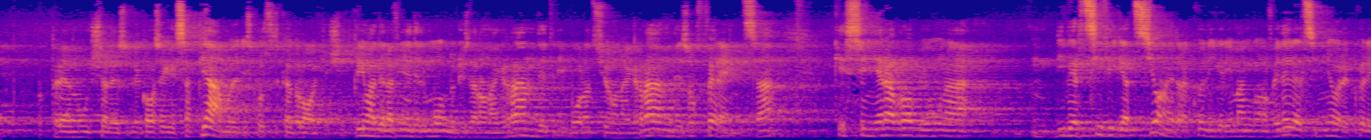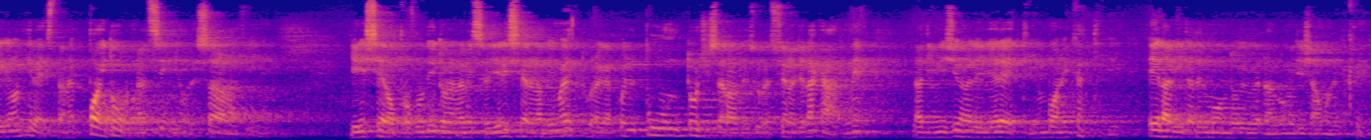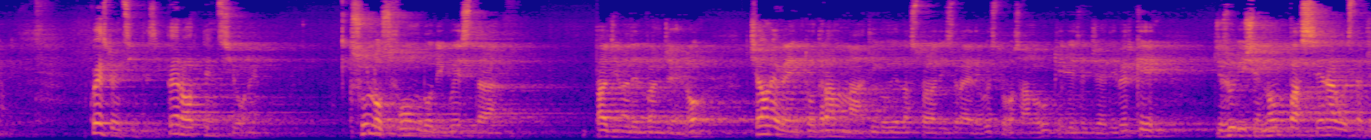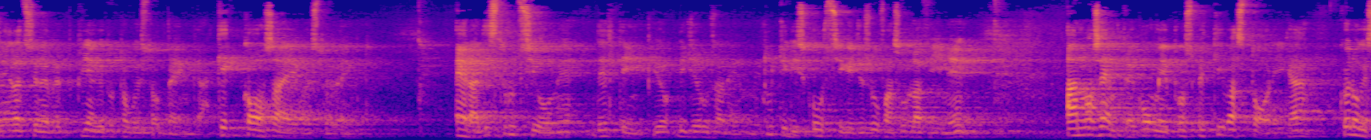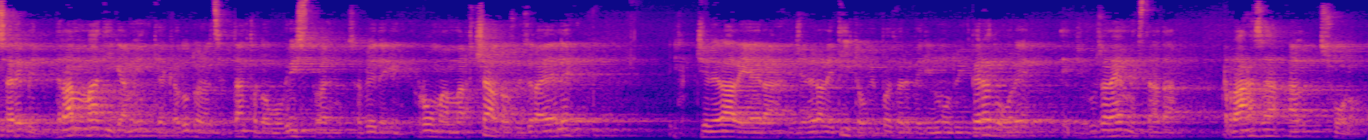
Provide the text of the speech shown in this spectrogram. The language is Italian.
preannuncia le, le cose che sappiamo dei discorsi scatologici. Prima della fine del mondo ci sarà una grande tribolazione, una grande sofferenza che segnerà proprio una diversificazione tra quelli che rimangono fedeli al Signore e quelli che non gli restano e poi torna il Signore e sarà la fine. Ieri sera ho approfondito nella messa di ieri sera, nella prima lettura, che a quel punto ci sarà la risurrezione della carne la divisione degli eletti in buoni e cattivi e la vita del mondo che verrà, come diciamo nel credo. Questo in sintesi, però attenzione, sullo sfondo di questa pagina del Vangelo c'è un evento drammatico della storia di Israele, questo lo sanno tutti gli esegeti, perché Gesù dice non passerà questa generazione prima che tutto questo avvenga. Che cosa è questo evento? È la distruzione del Tempio di Gerusalemme. Tutti i discorsi che Gesù fa sulla fine hanno sempre come prospettiva storica quello che sarebbe drammaticamente accaduto nel 70 d.C. Eh. Sapete che Roma ha marciato su Israele, il generale era il generale Tito che poi sarebbe divenuto imperatore e Gerusalemme è stata rasa al suolo.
